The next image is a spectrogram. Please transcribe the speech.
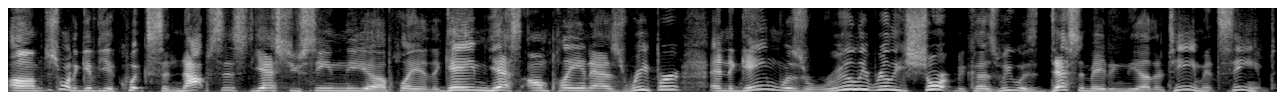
um, just want to give you a quick synopsis. Yes, you've seen the uh, play of the game. Yes, I'm playing as Reaper, and the game was really, really short because we was decimating the other team. It seemed.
